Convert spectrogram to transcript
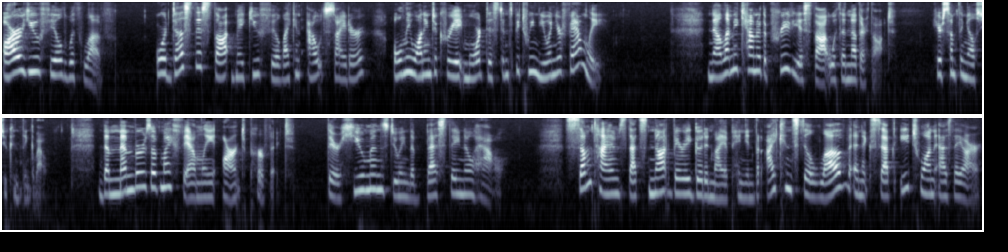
Are you filled with love? Or does this thought make you feel like an outsider only wanting to create more distance between you and your family. Now, let me counter the previous thought with another thought. Here's something else you can think about the members of my family aren't perfect, they're humans doing the best they know how. Sometimes that's not very good, in my opinion, but I can still love and accept each one as they are,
